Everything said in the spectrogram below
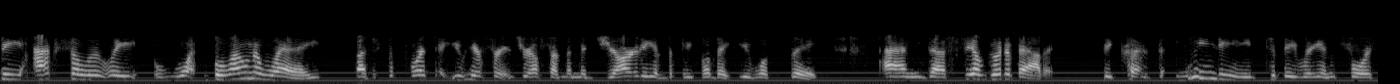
be absolutely what blown away by the support that you hear for Israel from the majority of the people that you will see, and uh, feel good about it because we need to be reinforced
